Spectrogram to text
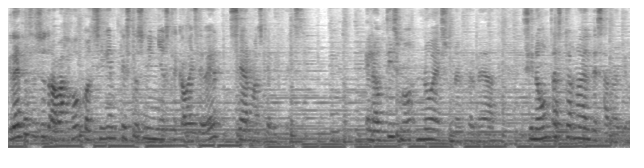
Gracias a su trabajo consiguen que estos niños que acabáis de ver sean más felices. El autismo no es una enfermedad, sino un trastorno del desarrollo.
